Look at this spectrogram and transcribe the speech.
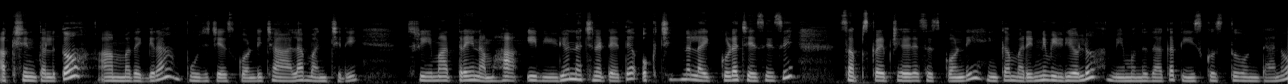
అక్షింతలతో ఆ అమ్మ దగ్గర పూజ చేసుకోండి. చాలా మంచిది. శ్రీమాత్రే నమః. ఈ వీడియో నచ్చినట్టయితే ఒక చిన్న లైక్ కూడా చేసేసి సబ్స్క్రైబ్ చేసేసుకోండి. ఇంకా మరిన్ని వీడియోలు మీ ముందు దాకా తీసుకొస్తూ ఉంటాను.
